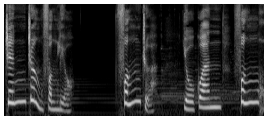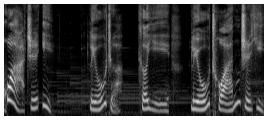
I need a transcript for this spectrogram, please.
真正风流。风者，有关风化之意；流者，可以流传之意。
